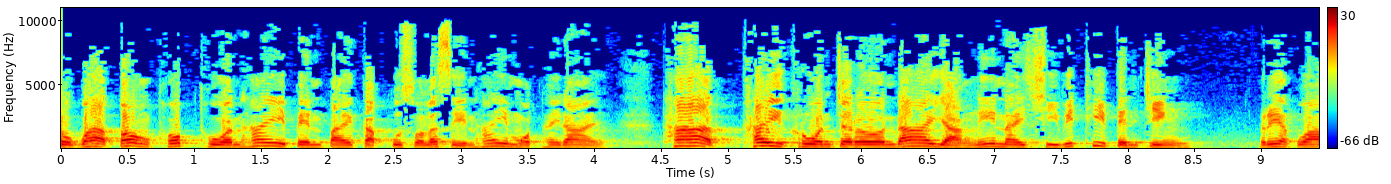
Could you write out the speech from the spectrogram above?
รุปว่าต้องทบทวนให้เป็นไปกับกุศลศีลให้หมดให้ได้ ถ้าใครครวญเจริญได้อย่างนี้ในชีวิตที่เป็นจริง เรียกว่า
